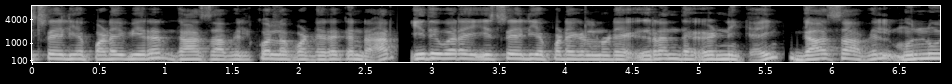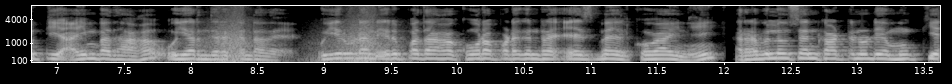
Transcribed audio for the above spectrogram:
இஸ்ரேலிய படை வீரர் காசாவில் கொல்லப்பட்டிருக்கின்றார். இதுவரை இஸ்ரேலிய படைகளினுடைய இறந்த எண்ணிக்கை காசாவில் முன்னூற்றி ஐம்பதாக உயர்ந்திருக்கின்றது. உயிருடன் இருப்பதாக கூறப்படுகின்ற இஸ்மாயில் குவைனி ரெவல்யூஷன் காட்டினுடைய முக்கிய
